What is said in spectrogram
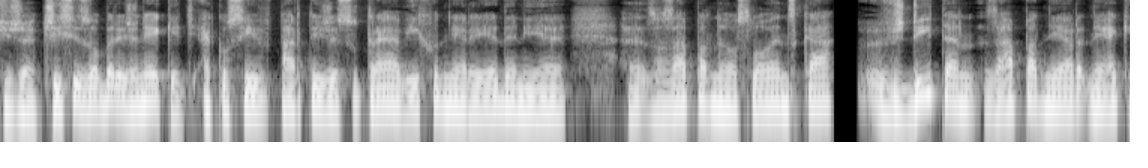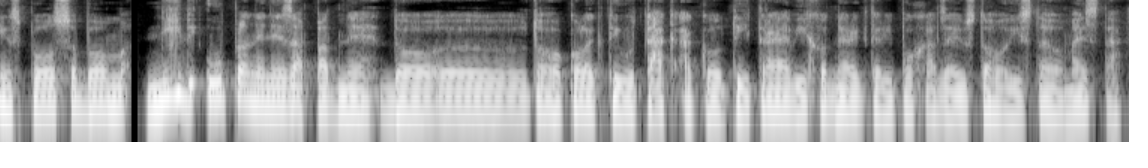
Čiže či si zoberieš nie, keď ako si v partii, že sú traja východniari, jeden je e, zo západného Slovenska, vždy ten západniar nejakým spôsobom nikdy úplne nezapadne do e, toho kolektívu tak, ako tí traja východniari, ktorí pochádzajú z toho istého mesta.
